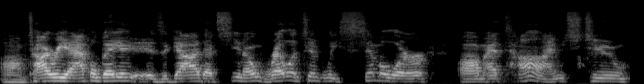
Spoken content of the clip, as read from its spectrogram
Um, Tyree Appleby is a guy that's you know relatively similar um, at times to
